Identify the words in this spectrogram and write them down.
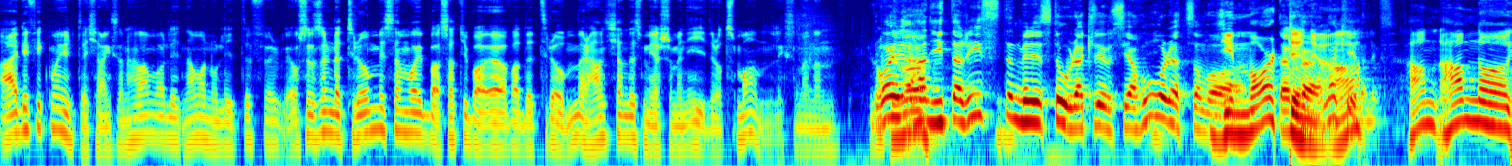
Nej, det fick man ju inte chansen. Han var, han var nog lite för... Och sen så den där trummisen var ju bara, satt ju bara och övade trummor. Han kändes mer som en idrottsman liksom, än en... Var ju han gitarristen med det stora krusiga håret som var Jim Martin, den sköna ja. killen. Liksom. Han, han och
